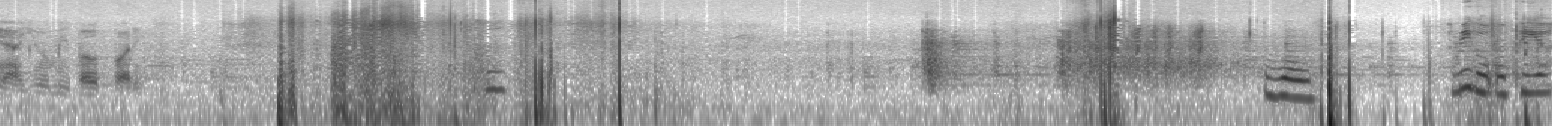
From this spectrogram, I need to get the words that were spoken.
Yeah, you and me both, buddy. Cool. Whoa. Can we go up here?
